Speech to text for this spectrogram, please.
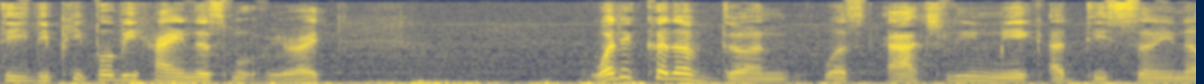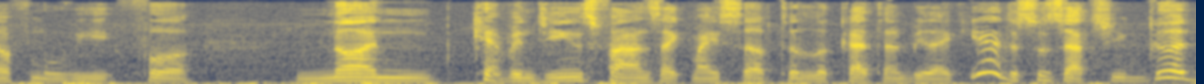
the the people behind this movie, right? What it could have done was actually make a decent enough movie for non Kevin James fans like myself to look at and be like, yeah, this was actually good.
